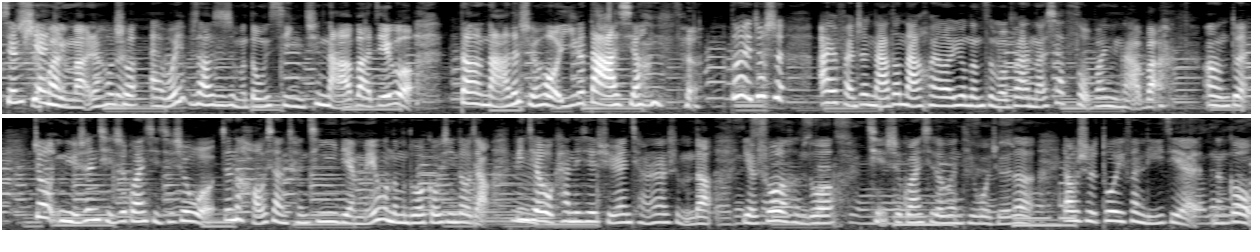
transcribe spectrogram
先骗你嘛，然后说，哎，我也不知道是什么东西，你去拿吧。结果到拿的时候，一个大箱子。对，就是，哎，反正拿都拿回来了，又能怎么办呢？下次我帮你拿吧。嗯，对，就女生寝室关系，其实我真的好想澄清一点，没有那么多勾心斗角，并且我看那些学院墙上什么的，也说了很多寝室关系的问题。我觉得要是多一份理解，能够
